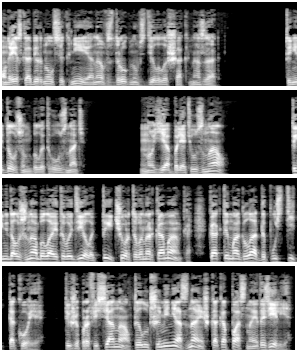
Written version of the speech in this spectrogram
Он резко обернулся к ней, и она, вздрогнув, сделала шаг назад. «Ты не должен был этого узнать». «Но я, блядь, узнал!» «Ты не должна была этого делать, ты, чертова наркоманка! Как ты могла допустить такое? Ты же профессионал, ты лучше меня знаешь, как опасно это зелье!»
